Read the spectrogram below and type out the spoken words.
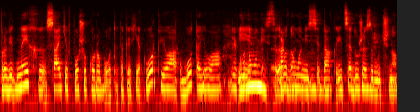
провідних сайтів пошуку роботи, таких як Work.ua, Робота.ua. Як в одному місці, В так, одному місці, так, і це дуже зручно.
